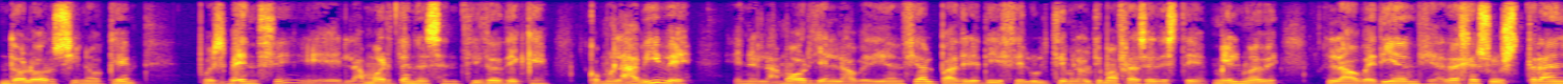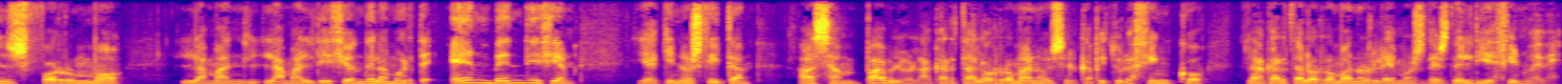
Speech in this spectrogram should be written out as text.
dolor, sino que pues vence eh, la muerte en el sentido de que como la vive en el amor y en la obediencia al Padre, dice el último, la última frase de este 1009, la obediencia de Jesús transformó la, la maldición de la muerte en bendición. Y aquí nos cita a San Pablo, la carta a los romanos, el capítulo 5, la carta a los romanos, leemos desde el 19.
